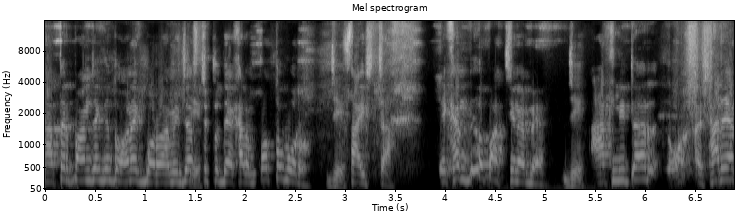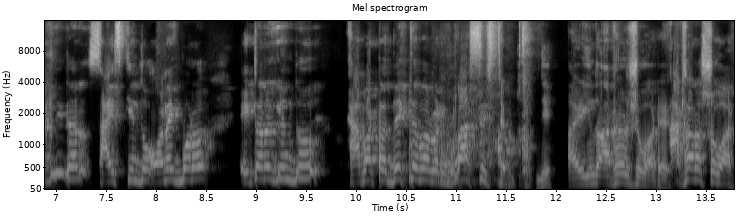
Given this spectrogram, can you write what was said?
হাতের পাঞ্জা কিন্তু অনেক বড় আমি জাস্ট একটু দেখালাম কত বড়। সাইজটা এখান থেকেও পাচ্ছি না ব্যাগ। জি। আট লিটার সাড়ে আট লিটার সাইজ কিন্তু অনেক বড়। এটারও কিন্তু খাবারটা দেখতে পারবেন গ্লাস সিস্টেম জি আর কিন্তু আঠারোশো ওয়াটের। আঠারোশো ওয়াট।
